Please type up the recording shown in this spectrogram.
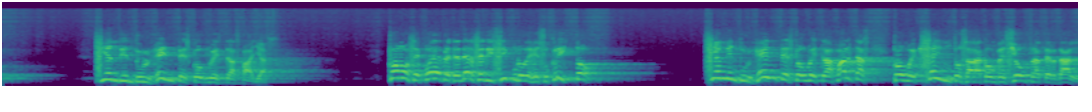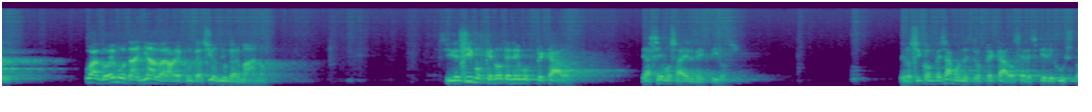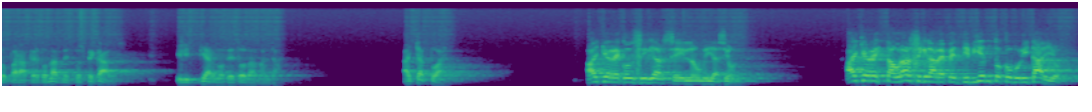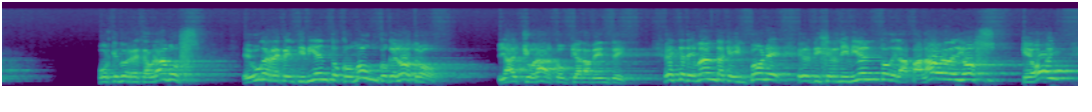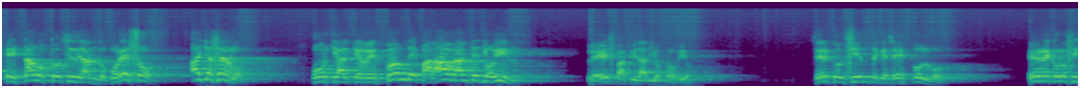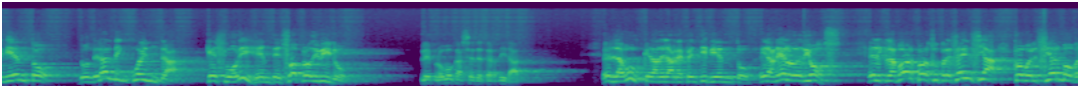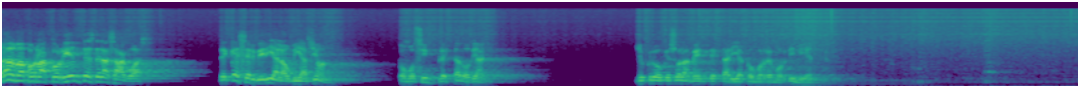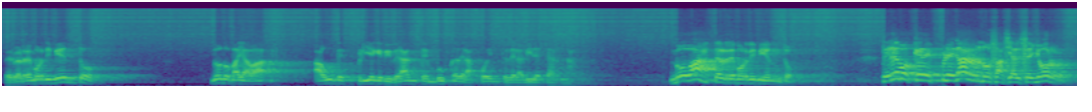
Siendo indulgentes con nuestras fallas. ¿Cómo se puede pretender ser discípulo de Jesucristo? Siendo indulgentes con nuestras faltas como exentos a la confesión fraternal cuando hemos dañado a la reputación de un hermano. Si decimos que no tenemos pecado, le hacemos a él mentiroso. Pero si confesamos nuestros pecados, Él es fiel y justo para perdonar nuestros pecados y limpiarnos de toda maldad. Hay que actuar. Hay que reconciliarse en la humillación. Hay que restaurarse en el arrepentimiento comunitario. Porque nos restauramos en un arrepentimiento común con el otro. Y hay que orar confiadamente este demanda que impone el discernimiento de la palabra de Dios que hoy estamos considerando. Por eso hay que hacerlo. Porque al que responde palabra antes de oír, le es fatuidad y oprobio. Ser consciente que se es polvo. El reconocimiento donde el alma encuentra que su origen de soplo divino le provoca sed eternidad es la búsqueda del arrepentimiento, el anhelo de Dios, el clamor por su presencia como el siervo brama por las corrientes de las aguas. ¿De qué serviría la humillación como simple estado de ánimo? Yo creo que solamente estaría como remordimiento. Pero el remordimiento no nos vaya a, a un despliegue vibrante en busca de la fuente de la vida eterna. No basta el remordimiento. Tenemos que desplegarnos hacia el Señor,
